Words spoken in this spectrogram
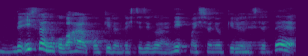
うん。で、1歳の子が早く起きるんで、7時ぐらいに、まあ、一緒に起きるようにしてて、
